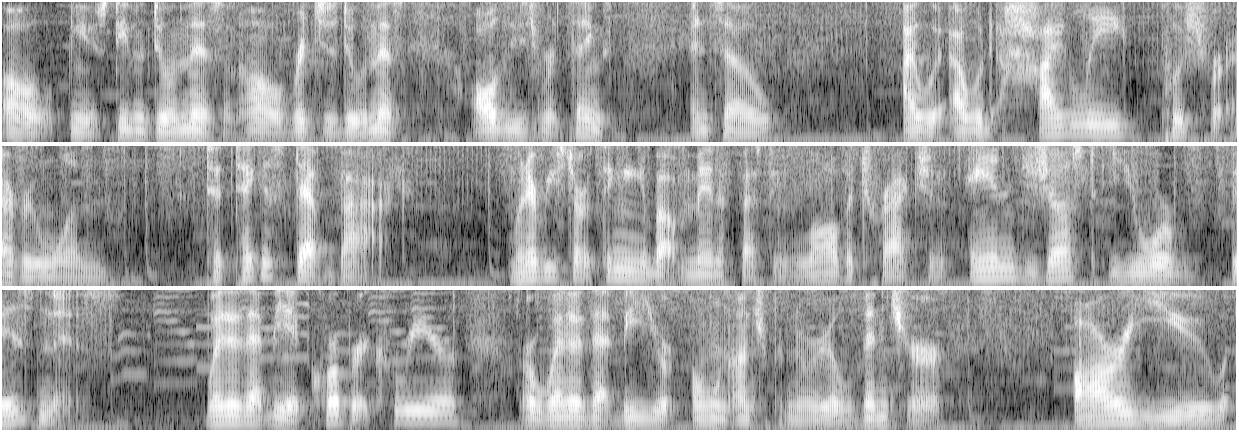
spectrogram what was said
oh, you know, Steven's doing this, and oh, Rich is doing this, all these different things. And so, I would I would highly push for everyone to take a step back whenever you start thinking about manifesting, law of attraction, and just your business, whether that be a corporate career or whether that be your own entrepreneurial venture. Are you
